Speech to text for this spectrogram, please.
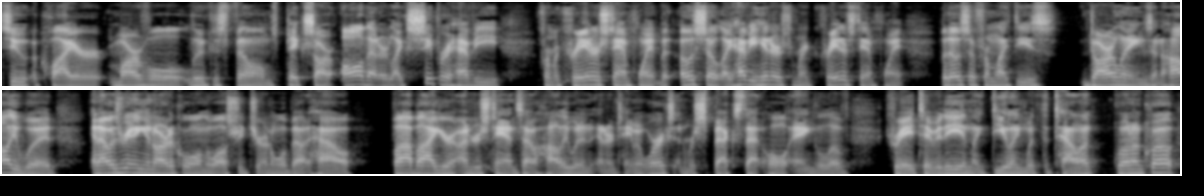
to acquire Marvel, Lucasfilms, Pixar, all that are like super heavy from a creator standpoint, but also like heavy hitters from a creative standpoint, but also from like these darlings in Hollywood. And I was reading an article in the Wall Street Journal about how Bob Iger understands how Hollywood and entertainment works and respects that whole angle of creativity and like dealing with the talent, quote unquote,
